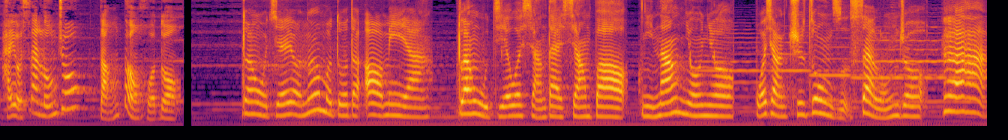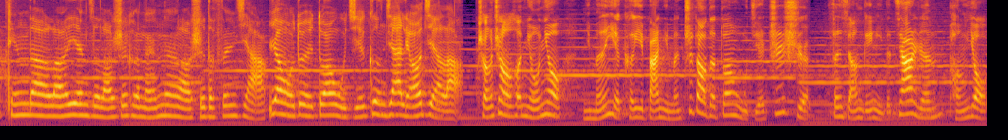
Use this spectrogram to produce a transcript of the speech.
还有赛龙舟等等活动。端午节有那么多的奥秘呀！端午节我想戴香包，你呢，妞妞？我想吃粽子、赛龙舟。哈哈，听到了燕子老师和楠楠老师的分享，让我对端午节更加了解了。程程和牛牛，你们也可以把你们知道的端午节知识分享给你的家人朋友，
